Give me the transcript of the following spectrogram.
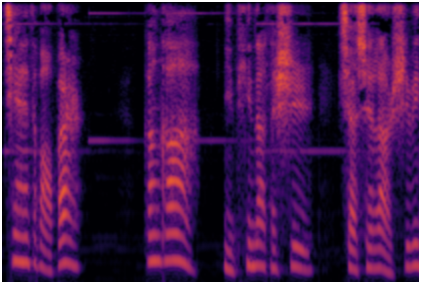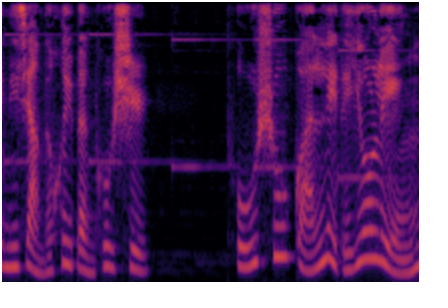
亲爱的宝贝儿，刚刚啊，你听到的是小学老师为你讲的绘本故事《图书馆里的幽灵》。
